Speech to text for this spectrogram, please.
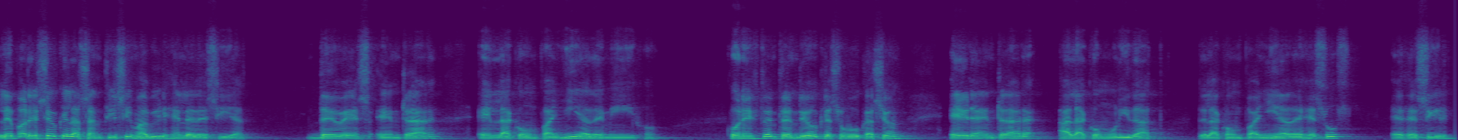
le pareció que la Santísima Virgen le decía, debes entrar en la compañía de mi Hijo. Con esto entendió que su vocación era entrar a la comunidad de la compañía de Jesús, es decir,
